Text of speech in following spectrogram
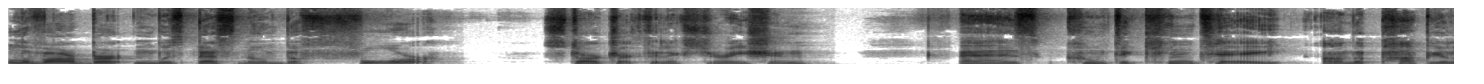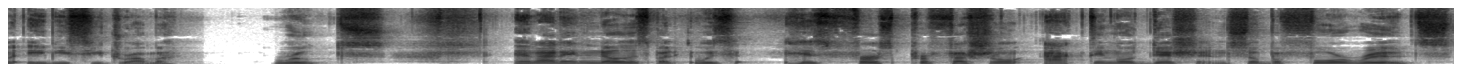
LeVar Burton was best known before Star Trek The Next Generation as Kunta Kinte on the popular ABC drama Roots. And I didn't know this, but it was his first professional acting audition. So before Roots,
